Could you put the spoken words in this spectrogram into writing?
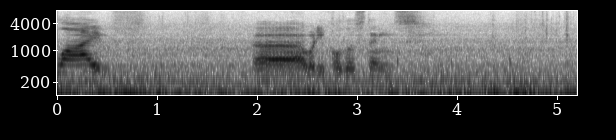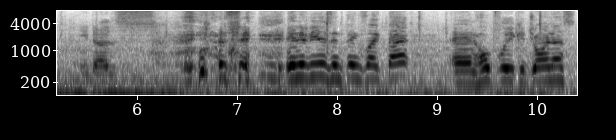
Live. Uh, what do you call those things? He does, he does interviews and things like that, and hopefully you could join us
